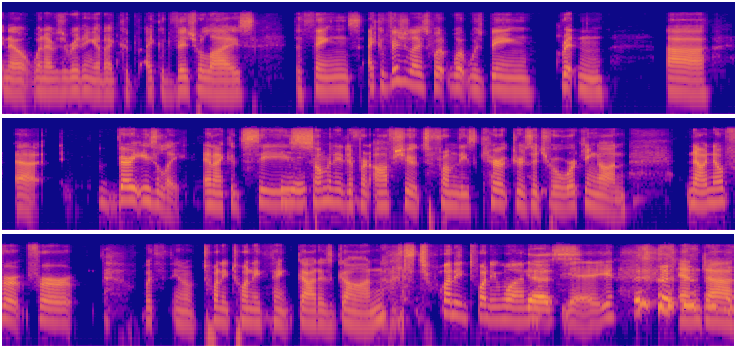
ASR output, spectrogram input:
You know when i was reading it i could i could visualize the things i could visualize what what was being written uh, uh very easily. And i could see mm-hmm. so many different offshoots from these characters that you were working on. Now i know for for with you know 2020 thank god is gone. it's 2021 yes. yay. And uh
